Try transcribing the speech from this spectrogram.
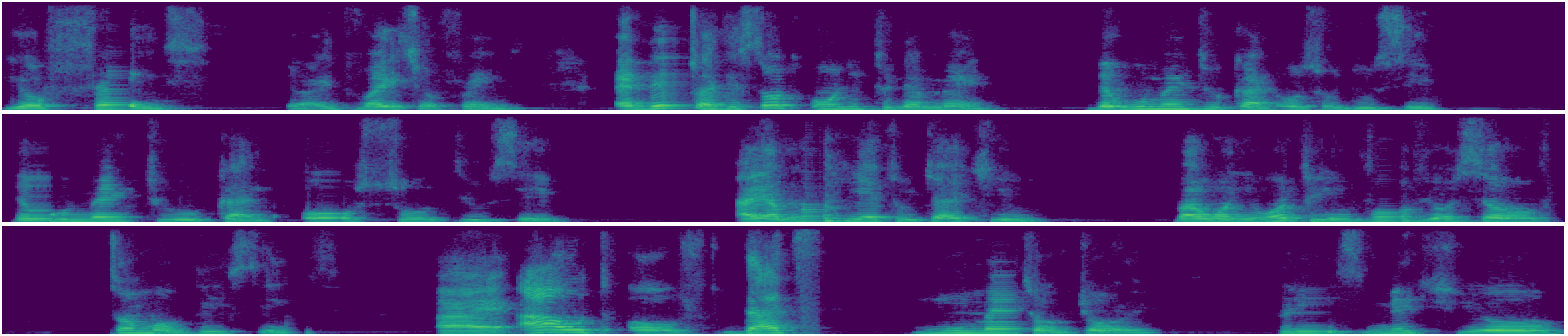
your friends, your advise your friends. And this one is not only to the men, the women too can also do same. the women too can also do same. I am not here to judge you, but when you want to involve yourself some of these things, I out of that moment of joy, please make sure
